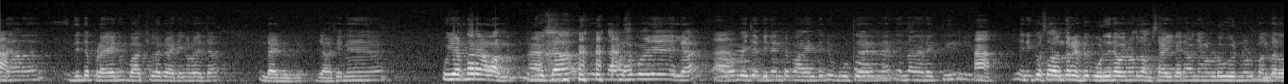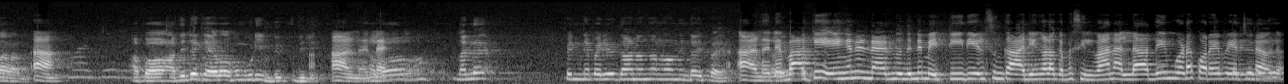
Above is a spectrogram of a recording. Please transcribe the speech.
ആണ്. ഇതിന്റെ പ്ലാനും ബാക്കിയുള്ള കാര്യങ്ങളും എല്ലാം ഉണ്ടായിരുന്നത്. ജാസിന് ഉയർന്ന ഒരാളാണ്. ഞങ്ങളെ നമ്മളെ പോലെ അല്ല പിന്നെ എന്റെ മകന്റെ ഒരു കൂട്ടുകാരൻ എന്ന നിലയ്ക്ക് ആ. എനിക്ക് സ്വാതന്ത്ര്യമുണ്ട് കൂടുതൽ അവനോട് സംസാരിക്കാനും അവൻ ഞങ്ങളുടെ വീടിനോട് ബന്ധമുള്ള ആളാണ്. അപ്പൊ അപ്പോൾ അതിന്റെ കെയർ ഓഫും കൂടി ഉണ്ട് ഇതിൽ. അപ്പോൾ നല്ല പിന്നെ പരി നിന്റെ അഭിപ്രായം. ആണല്ലേ? ബാക്കി എങ്ങനെ ഉണ്ടായിരുന്നു ഇതിന്റെ മെറ്റീരിയൽസും കാര്യങ്ങളൊക്കെ? ഇപ്പൊ സിൽവാൻ അല്ലാതെയും കൂടെ കുറെ പേരുണ്ടാവല്ലോ.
